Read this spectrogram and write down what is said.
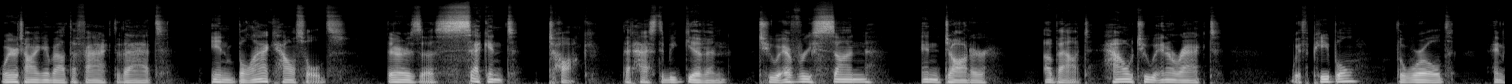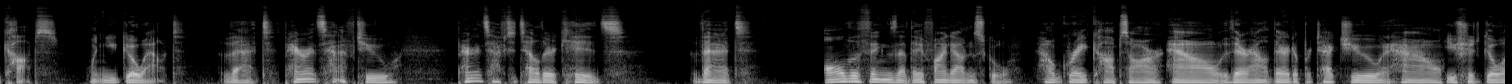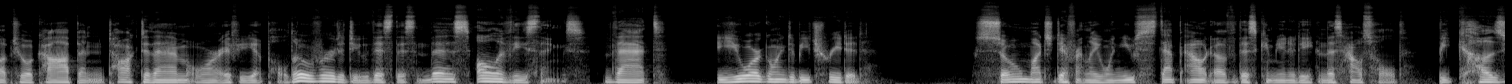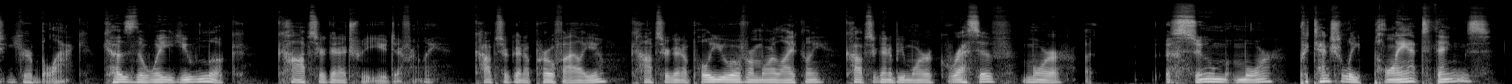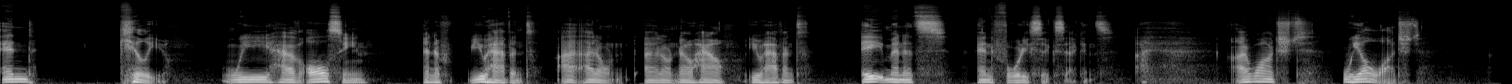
We're talking about the fact that in black households, there is a second talk that has to be given to every son and daughter about how to interact with people, the world, and cops when you go out. That parents have to parents have to tell their kids that all the things that they find out in school, how great cops are, how they're out there to protect you, and how you should go up to a cop and talk to them, or if you get pulled over to do this, this, and this, all of these things, that you are going to be treated so much differently when you step out of this community and this household because you're black, because the way you look cops are going to treat you differently. Cops are going to profile you. Cops are going to pull you over more likely. Cops are going to be more aggressive, more uh, assume more, potentially plant things and kill you. We have all seen, and if you haven't, I, I don't I don't know how you haven't. Eight minutes and 46 seconds. I, I watched, we all watched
